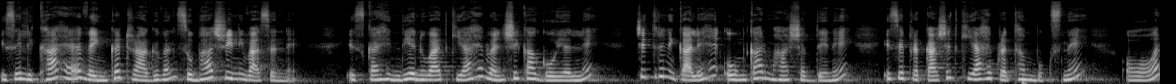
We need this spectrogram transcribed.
इसे लिखा है वेंकट राघवन सुभा श्रीनिवासन ने। इसका हिंदी अनुवाद किया है वंशिका गोयल ने। चित्र निकाले हैं ओमकार महाशब्दे ने। इसे प्रकाशित किया है प्रथम बुक्स ने। और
